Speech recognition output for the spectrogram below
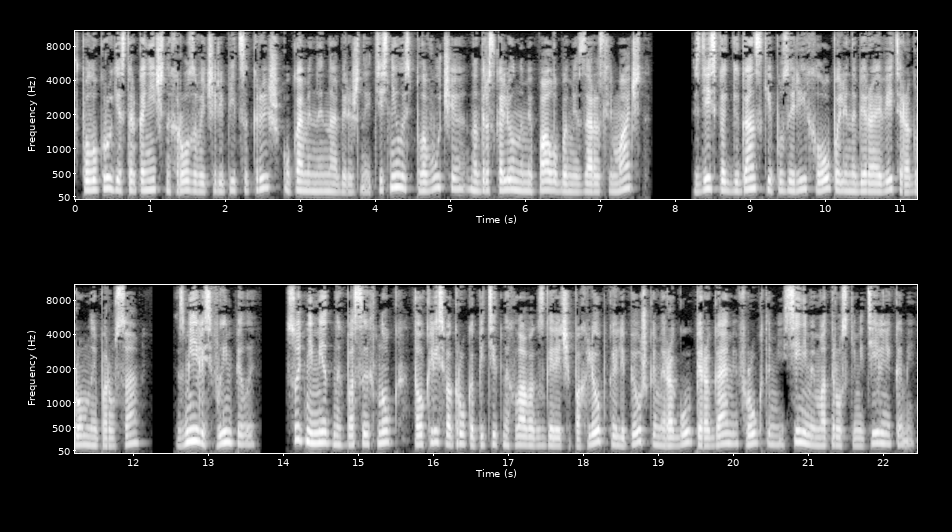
В полукруге строконечных розовой черепицы крыш у каменной набережной теснилась плавучая над раскаленными палубами заросли мачт. Здесь, как гигантские пузыри, хлопали, набирая ветер, огромные паруса. Змеились вымпелы. Сотни медных босых ног толклись вокруг аппетитных лавок с горячей похлебкой, лепешками, рагу, пирогами, фруктами, синими матросскими тельниками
